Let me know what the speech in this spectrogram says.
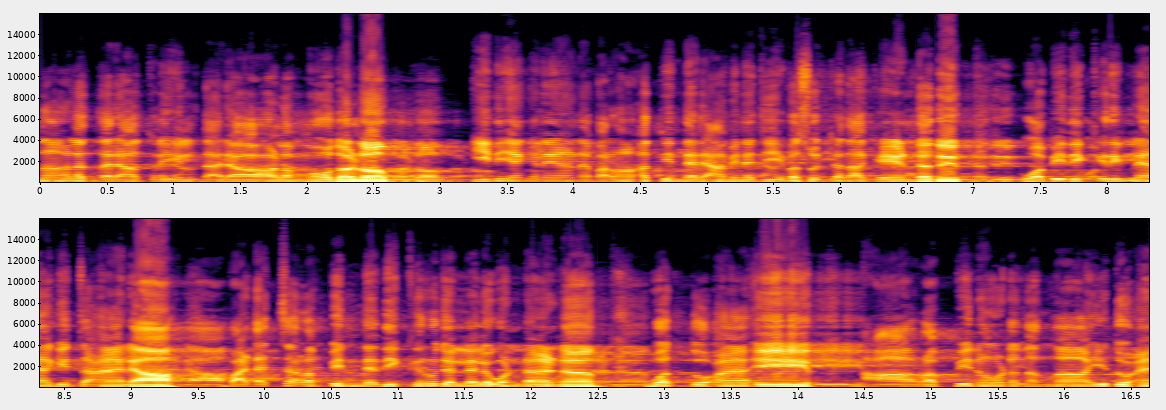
നാളത്തെ രാത്രിയിൽ ധാരാളം ഓതണം. ഇനി എങ്ങനെയാണ് ബറാഅത്തിന്റെ രാവിനെ ജീവസുറ്റതാക്കേണ്ടത്? പടച്ച റബ്ബിന്റെ ദിക്കറു ചൊല്ലലുകൊണ്ടാണ്. ആ റബ്ബിനോട് നന്നായി ദുആ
